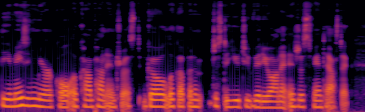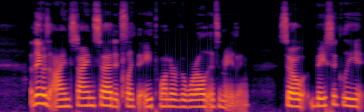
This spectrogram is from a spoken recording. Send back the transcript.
the amazing miracle of compound interest, go look up an, just a YouTube video on it. It's just fantastic. I think it was Einstein said it's like the eighth wonder of the world. It's amazing. So basically,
